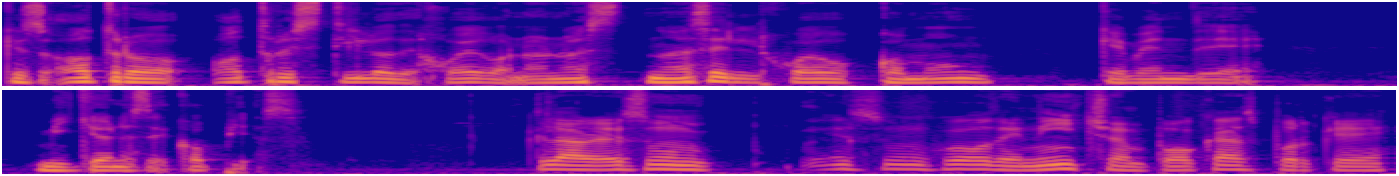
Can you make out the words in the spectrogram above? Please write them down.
Que es otro, otro estilo de juego, ¿no? No es, no es el juego común que vende millones de copias. Claro, es un es un juego de nicho en pocas porque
